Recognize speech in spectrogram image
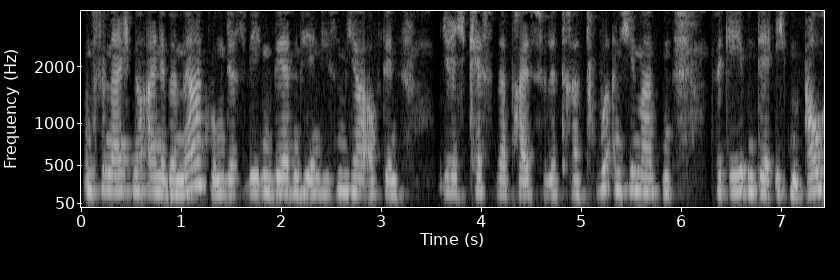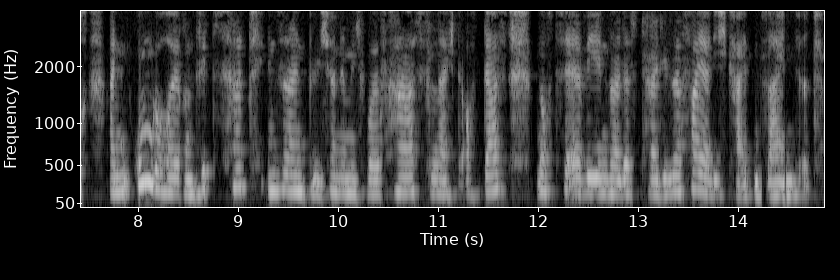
Und vielleicht noch eine Bemerkung. Deswegen werden wir in diesem Jahr auch den Erich Kästner Preis für Literatur an jemanden vergeben, der eben auch einen ungeheuren Witz hat in seinen Büchern, nämlich Wolf Haas. Vielleicht auch das noch zu erwähnen, weil das Teil dieser Feierlichkeiten sein wird.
